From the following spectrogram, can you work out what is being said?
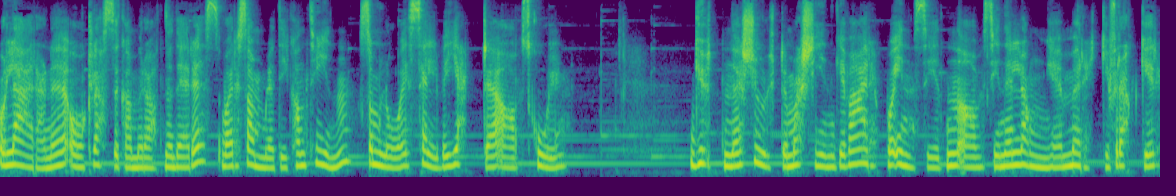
og lærerne og klassekameratene deres var samlet i kantinen som lå i selve hjertet av skolen. Guttene skjulte maskingevær på innsiden av sine lange, mørke frakker.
